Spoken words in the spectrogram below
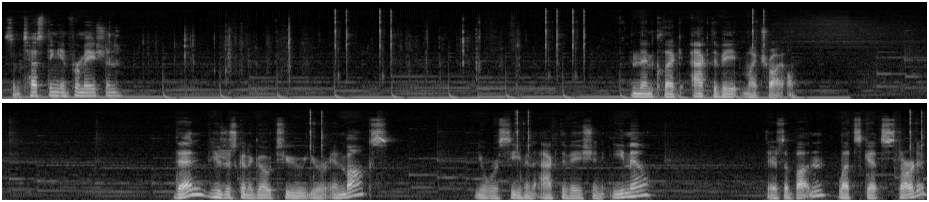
some testing information. And then click activate my trial. Then you're just going to go to your inbox. You'll receive an activation email. There's a button, let's get started.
